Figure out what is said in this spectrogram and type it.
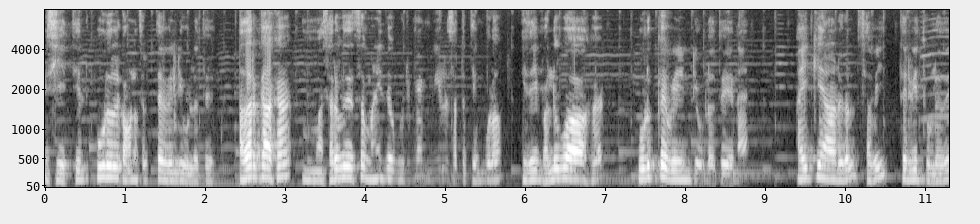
விஷயத்தில் கூடுதல் கவனம் செலுத்த வேண்டியுள்ளது. அதற்காக சர்வதேச மனித உரிமை மீறல் சட்டத்தின் மூலம் இதை வலுவாக ஒடுக்க வேண்டியுள்ளது என ஐக்கிய நாடுகள் சபை தெரிவித்துள்ளது.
